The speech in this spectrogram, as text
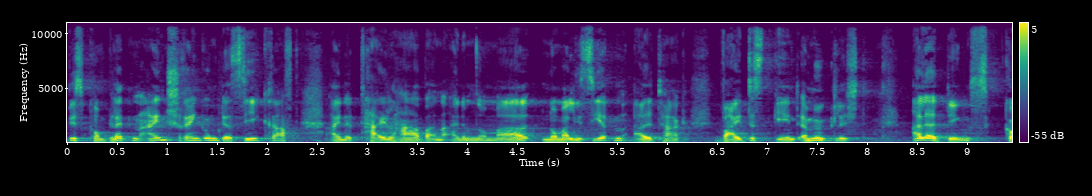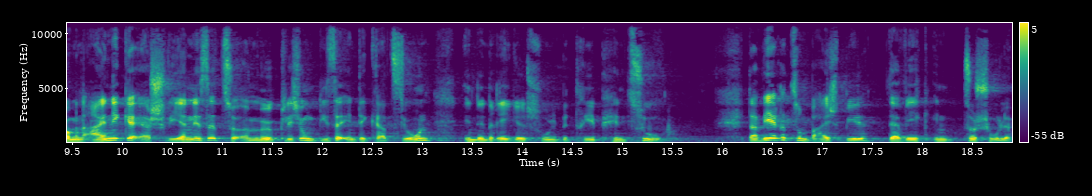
bis kompletten Einschränkung der Sehkraft eine Teilhabe an einem normalisierten Alltag weitestgehend ermöglicht. Allerdings kommen einige Erschwernisse zur Ermöglichung dieser Integration in den Regelschulbetrieb hinzu. Da wäre z. B. der Weg zur Schule.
